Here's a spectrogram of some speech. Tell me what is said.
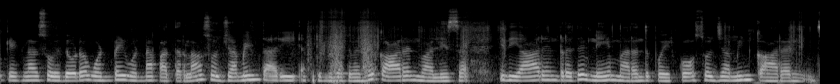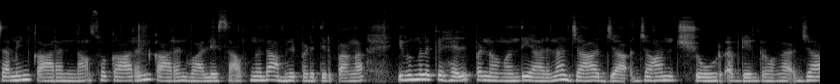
ஓகேங்களா? ஸோ இதோட ஒன் பை ஒன்னாக பார்த்துடலாம் ஸோ ஜமீன்தாரி அப்படிங்கிறது வந்து காரன் வாலிஸ் இது யாருன்றது நேம் மறந்து போயிருக்கோம். ஸோ ஜமீன் காரன் ஜமீன் காரன் தான். ஸோ காரன் காரன் வாலிஸ் அவங்க தான் அமல்படுத்தியிருப்பாங்க இவங்களுக்கு ஹெல்ப் பண்ணவங்க வந்து யாருன்னா ஜா ஜா ஜான் ஷோர் அப்படின்றவங்க. ஜா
